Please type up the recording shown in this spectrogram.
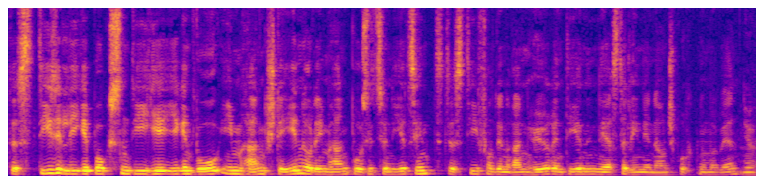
dass diese Liegeboxen, die hier irgendwo im Hang stehen oder im Hang positioniert sind, dass die von den ranghöheren Tieren in erster Linie in Anspruch genommen werden, ja.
